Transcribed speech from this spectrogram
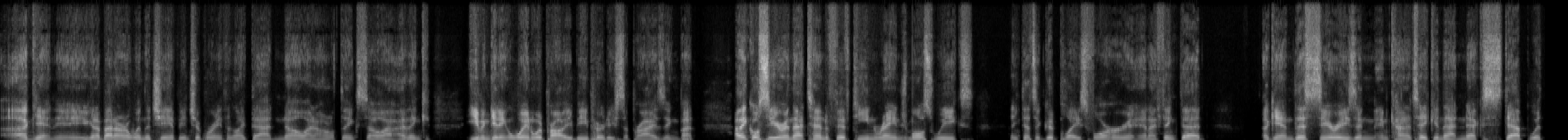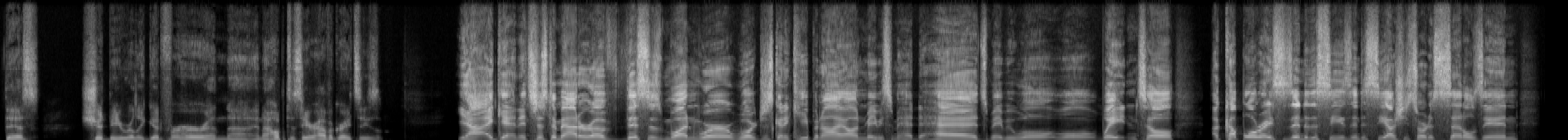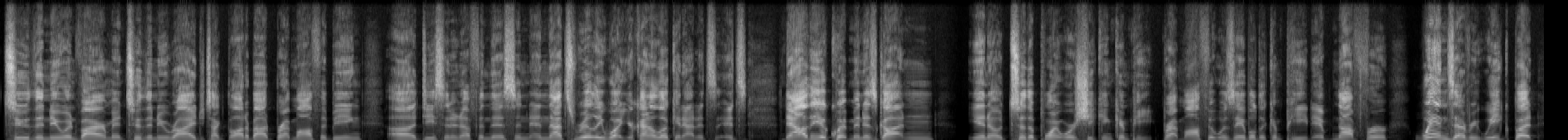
Again, you're going to bet on her win the championship or anything like that? No, I don't think so. I think even getting a win would probably be pretty surprising. But I think we'll see her in that 10 to 15 range most weeks. I think that's a good place for her. And I think that, again, this series and, and kind of taking that next step with this should be really good for her. And, uh, and I hope to see her have a great season. Yeah, again, it's just a matter of this is one where we're just going to keep an eye on maybe some head to heads. Maybe we'll we'll wait until a couple of races into the season to see how she sort of settles in to the new environment, to the new ride. You talked a lot about Brett Moffitt being uh, decent enough in this, and and that's really what you're kind of looking at. It's it's now the equipment has gotten you know to the point where she can compete. Brett Moffitt was able to compete, if not for wins every week, but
